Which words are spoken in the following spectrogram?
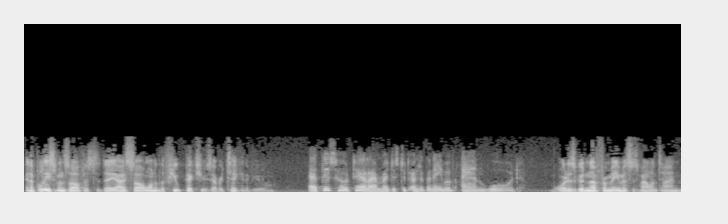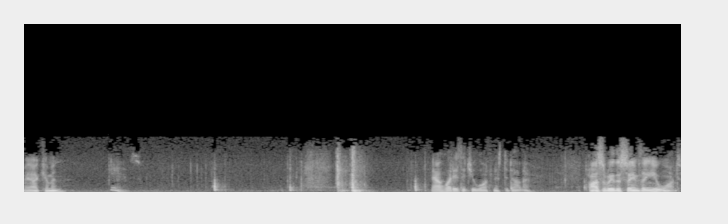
In a policeman's office today, I saw one of the few pictures ever taken of you. At this hotel, I'm registered under the name of Anne Ward. Ward is good enough for me, Mrs. Valentine. May I come in? Yes. Now, what is it you want, Mr. Dollar? Possibly the same thing you want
